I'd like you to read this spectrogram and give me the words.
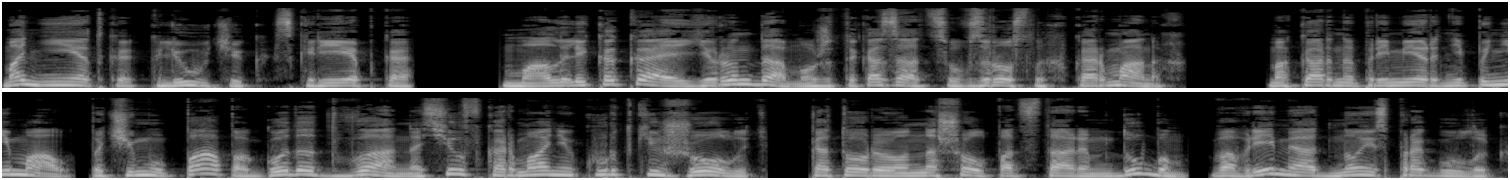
Монетка, ключик, скрепка. Мало ли какая ерунда может оказаться у взрослых в карманах. Макар, например, не понимал, почему папа года два носил в кармане куртки желудь, которую он нашел под старым дубом во время одной из прогулок.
